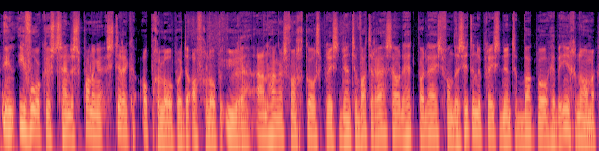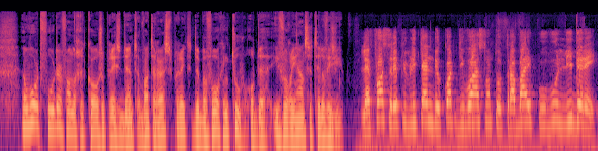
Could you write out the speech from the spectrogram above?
In Ivoorkust zijn de spanningen sterk opgelopen de afgelopen uren. Aanhangers van gekozen president Ouattara zouden het paleis van de zittende president Bakbo hebben ingenomen. Een woordvoerder van de gekozen president Ouattara spreekt de bevolking toe op de Ivoriaanse televisie. Les forces républicaines de Côte d'Ivoire sont au travail pour vous libérer.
